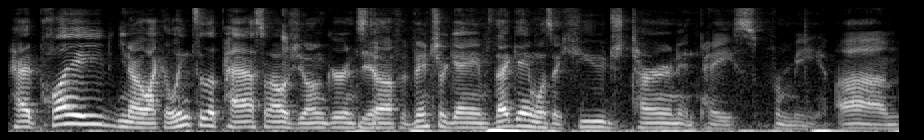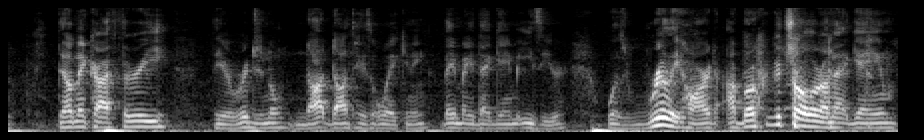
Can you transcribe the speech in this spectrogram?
had played, you know, like A Link to the Past when I was younger and Yep. stuff, adventure games. That game was a huge turn in pace for me. Um, Devil May Cry 3, the original, not Dante's Awakening, they made that game easier, was really hard. I broke a controller on that game.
